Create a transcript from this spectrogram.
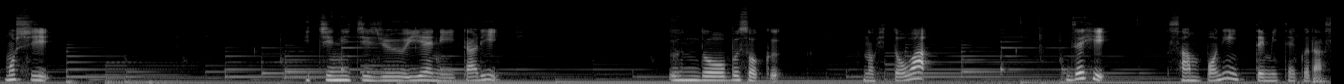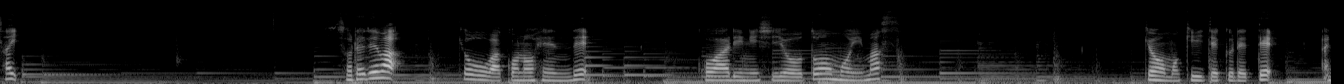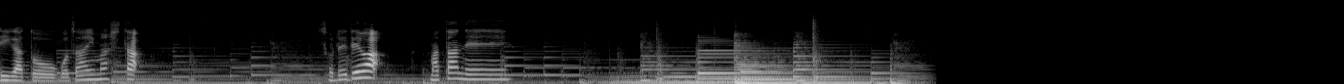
もし一日中家にいたり運動不足の人はぜひ散歩に行ってみてください。それでは今日はこの辺で終わりにしようと思います。今日も聞いてくれてありがとうございました。それではまたね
